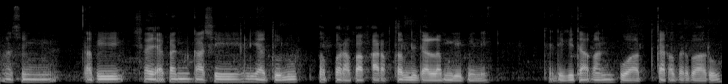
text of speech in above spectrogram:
Langsung tapi saya akan kasih lihat dulu beberapa karakter di dalam game ini jadi kita akan buat karakter baru.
